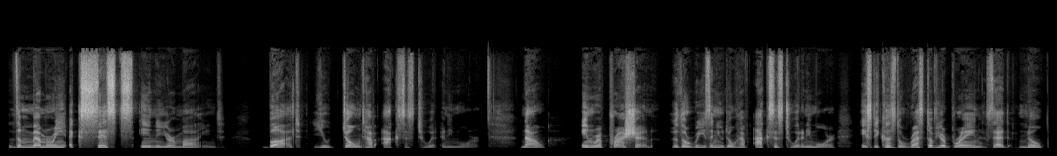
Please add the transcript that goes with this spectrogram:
the memory exists in your mind, but you don't have access to it anymore. Now, in repression, the reason you don't have access to it anymore is because the rest of your brain said, nope,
